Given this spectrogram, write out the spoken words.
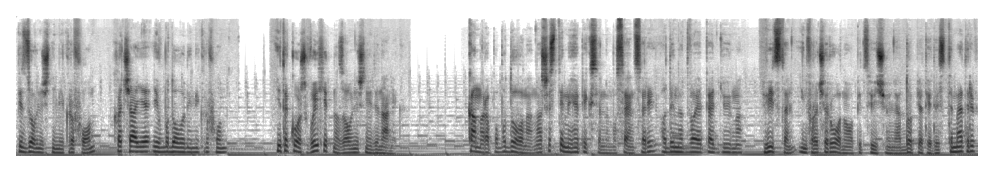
під зовнішній мікрофон, хоча є і вбудований мікрофон, і також вихід на зовнішній динамік. Камера побудована на 6 мегапіксельному сенсорі 1,2,5 дюйма, відстань інфрачервоного підсвічування до 50 метрів,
